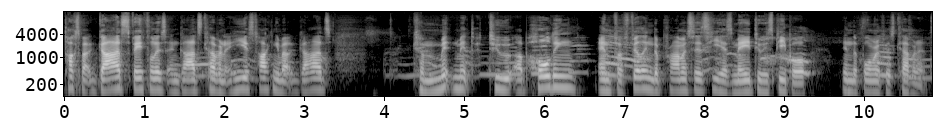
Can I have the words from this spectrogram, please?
talks about God's faithfulness and God's covenant, he is talking about God's commitment to upholding and fulfilling the promises he has made to his people in the form of his covenants.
